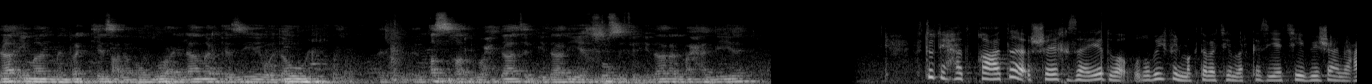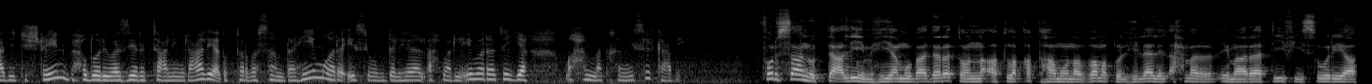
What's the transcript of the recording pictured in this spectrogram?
دائما بنركز على موضوع اللامركزية ودور الأصغر الوحدات الإدارية خصوصي في الإدارة المحلية. افتتحت قاعتا الشيخ زايد وأبو في المكتبة المركزية بجامعة تشرين بحضور وزير التعليم العالي الدكتور بسام إبراهيم ورئيس وفد الهلال الأحمر الإماراتي محمد خميس الكعبي. فرسان التعليم هي مبادرة أطلقتها منظمة الهلال الأحمر الإماراتي في سوريا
